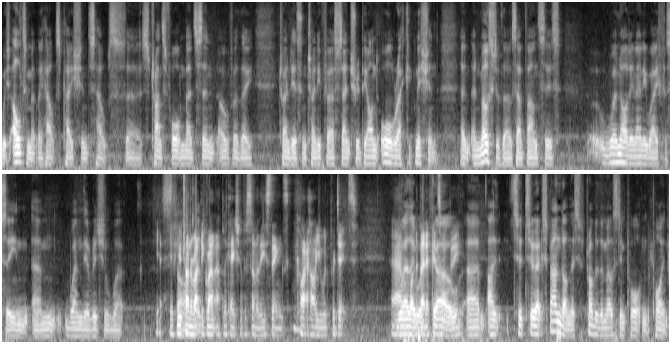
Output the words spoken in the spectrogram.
which ultimately helps patients, helps uh, transform medicine over the 20th and 21st century beyond all recognition. And, and most of those advances were not in any way foreseen um, when the original work Yes, if you're trying to write the grant application for some of these things, quite how you would predict um, where they the would go. Would um, I, to, to expand on this, probably the most important point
